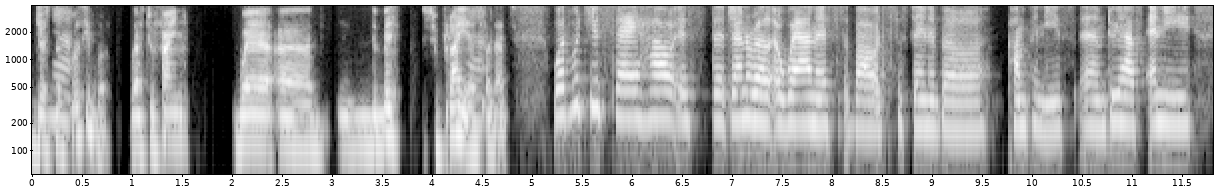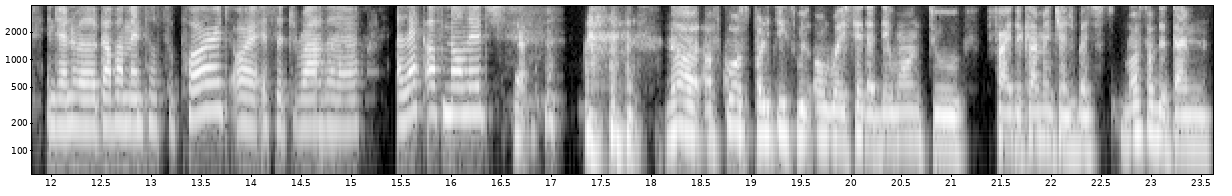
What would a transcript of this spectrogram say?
just yeah. not possible. We have to find where uh, the best suppliers yeah. for that. What would you say? How is the general awareness about sustainable companies? Um, do you have any, in general, governmental support, or is it rather a lack of knowledge? Yeah. no, of course, politics will always say that they want to fight the climate change, but most of the time,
